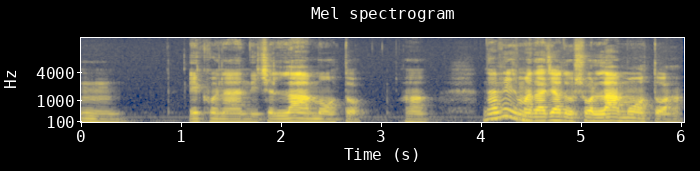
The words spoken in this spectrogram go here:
嗯，e con Andy 是拉 moto 啊。 那为什么大家都说拉 moto？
